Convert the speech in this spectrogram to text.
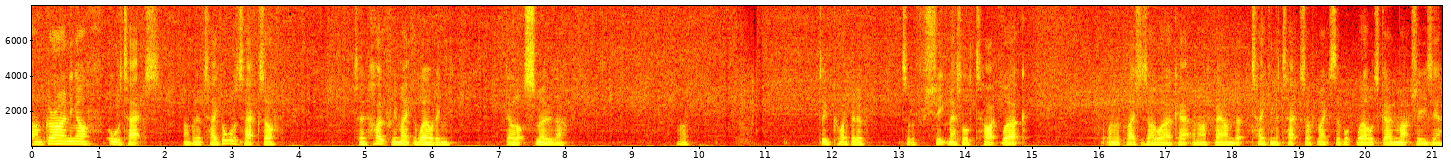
I'm grinding off all the tacks. I'm going to take all the tacks off to hopefully make the welding go a lot smoother. I do quite a bit of sort of sheet metal type work one of the places I work at and I found that taking the tacks off makes the welds go much easier.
